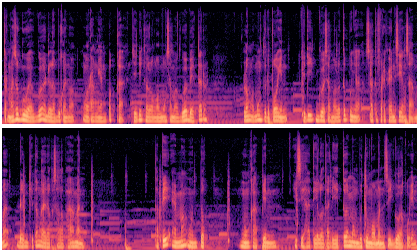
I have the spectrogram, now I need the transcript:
Termasuk gue, gue adalah bukan orang yang peka. Jadi kalau ngomong sama gue better, lo ngomong to the point. Jadi gue sama lo tuh punya satu frekuensi yang sama dan kita nggak ada kesalahpahaman. Tapi emang untuk ngungkapin isi hati lo tadi itu emang butuh momen sih gue akuin.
